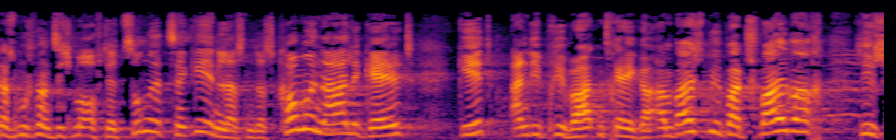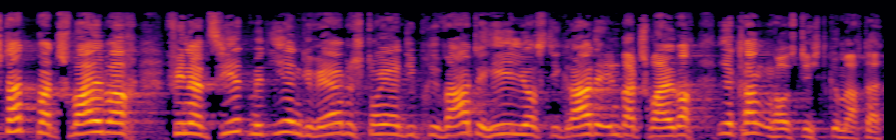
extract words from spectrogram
Das muss man sich einmal auf der Zunge zergehen lassen. Das kommunale Geld geht an die privaten Träger. Am Beispiel Bad Schwalbach. Die Stadt Bad Schwalbach finanziert mit ihren Gewerbesteuern die private Helios, die gerade in Bad Schwalbach ihr Krankenhaus dicht gemacht hat.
